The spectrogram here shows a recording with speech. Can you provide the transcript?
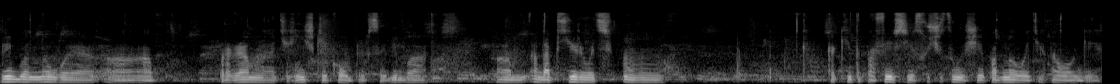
либо новые программно-технические комплексы, либо адаптировать какие-то профессии, существующие под новые технологии,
